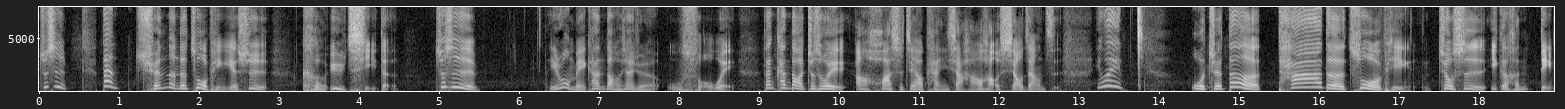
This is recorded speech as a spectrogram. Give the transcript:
就是，但。全能的作品也是可预期的，就是你如果没看到，好像也觉得无所谓；但看到就是会啊，花时间要看一下，好好笑这样子。因为我觉得他的作品就是一个很顶，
